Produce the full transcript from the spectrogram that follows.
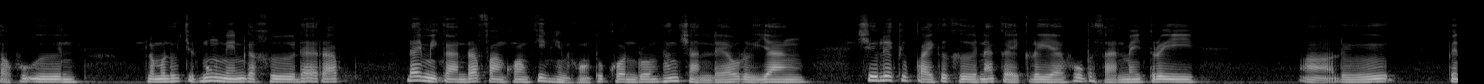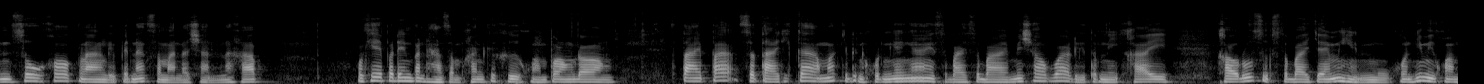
ต่อผู้อื่น เรามาดูจุดมุ่งเน้นก็คือได้รับ ได้มีการรับฟังความคิดเห็นของทุกคนรวมทั้งฉันแล้วหรือยัง ชื่อเรียกทั่วไปก็คือนักไก่เกลียผู้ประสานไมตรีหรือเป็นโซ่ข้อกลางหรือเป็นนักสมานฉันนะครับ โอเค ประเด็นปัญหาสำคัญก็คือความปรองดอง สไตล์ปะสไตล์ที่9มักจะเป็นคนง่าย ๆ สบายๆ ไม่ชอบว่าหรือตำหนิใคร เขารู้สึกสบายใจไม่เห็นหมู่คนที่มีความ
